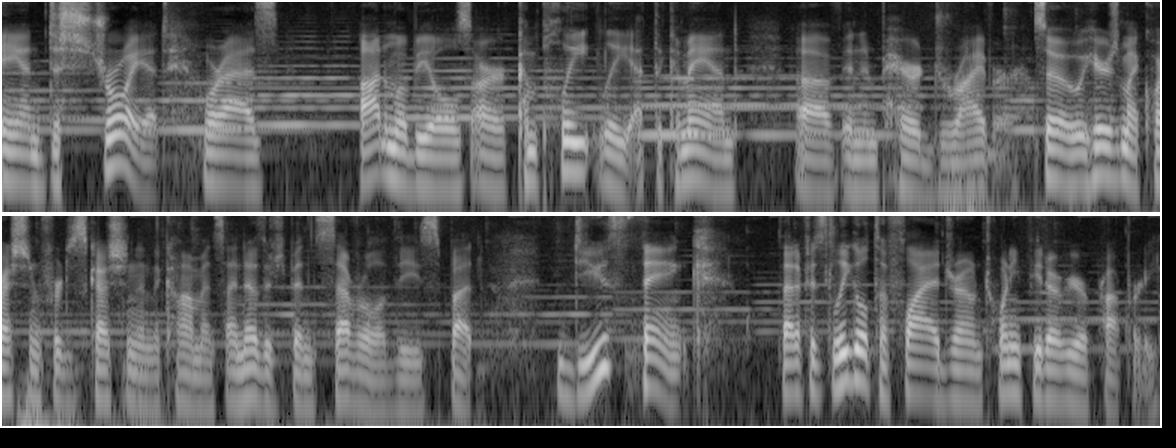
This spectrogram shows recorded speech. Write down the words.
and destroy it, whereas automobiles are completely at the command of an impaired driver. So here's my question for discussion in the comments. I know there's been several of these, but do you think that if it's legal to fly a drone 20 feet over your property,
